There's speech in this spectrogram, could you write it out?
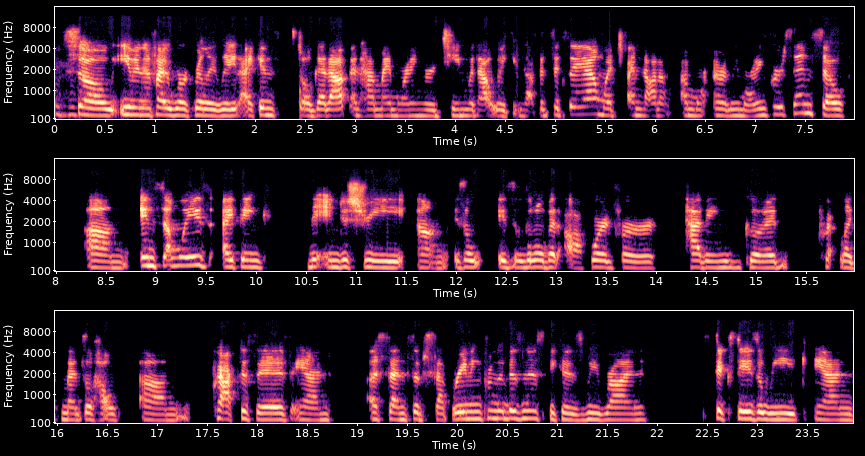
Mm-hmm. So even if I work really late, I can still get up and have my morning routine without waking up at 6 a.m., which I'm not a, a more early morning person. So um, in some ways, I think the industry um, is a is a little bit awkward for having good like mental health um, practices and a sense of separating from the business because we run six days a week and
